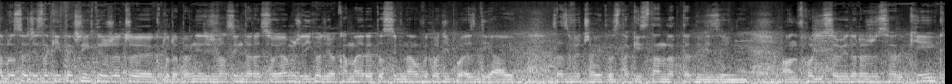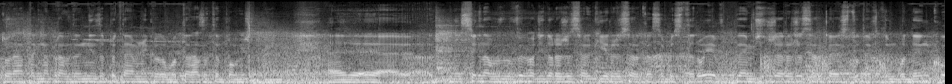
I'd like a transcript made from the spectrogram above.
Dobra, słuchajcie, z takich technicznych rzeczy, które pewnie gdzieś Was interesują, jeżeli chodzi o kamery, to sygnał wychodzi po SDI zazwyczaj, to jest taki standard telewizyjny. On wchodzi sobie do reżyserki, która tak naprawdę nie zapytałem nikogo, bo teraz o tym pomyślałem. Eee, sygnał wychodzi do reżyserki i reżyserka sobie steruje. Wydaje mi się, że reżyserka jest tutaj w tym budynku.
